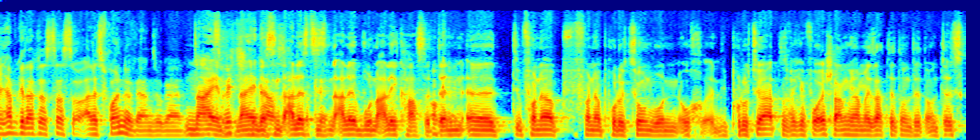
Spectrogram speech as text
ich habe gedacht, dass das so alles Freunde wären sogar. Nein, das nein, das sind alles, okay. die sind alle, wurden alle castet. Okay. Denn äh, von, der, von der Produktion wurden auch, die Produktion hat uns welche vorgeschlagen, wir haben gesagt, das und das. Und das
